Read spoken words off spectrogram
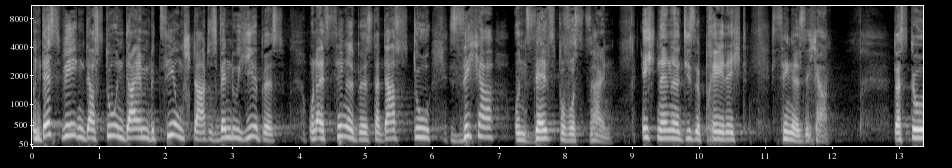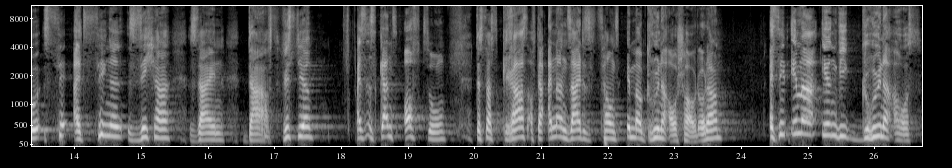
und deswegen darfst du in deinem Beziehungsstatus, wenn du hier bist und als Single bist, da darfst du sicher und selbstbewusst sein. Ich nenne diese Predigt Single sicher. Dass du als Single sicher sein darfst. Wisst ihr, es ist ganz oft so, dass das Gras auf der anderen Seite des Zauns immer grüner ausschaut, oder? Es sieht immer irgendwie grüner aus.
